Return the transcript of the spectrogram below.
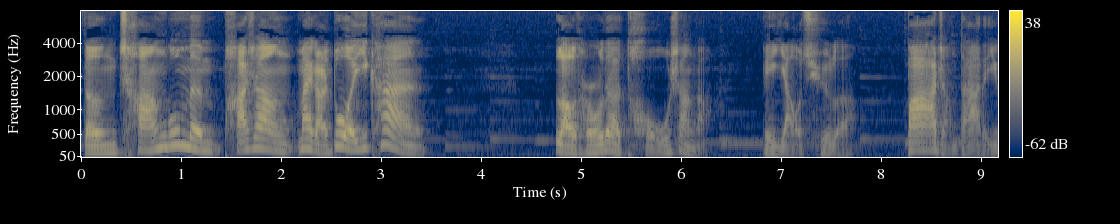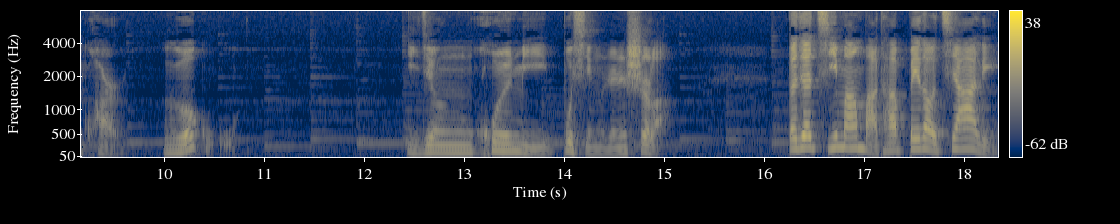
等长工们爬上麦秆垛一看，老头的头上啊，被咬去了巴掌大的一块儿。额骨已经昏迷不省人事了，大家急忙把他背到家里，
